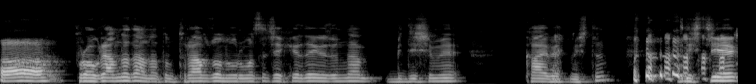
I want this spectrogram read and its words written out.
aa programda da anlattım. Trabzon hurması çekirdeği yüzünden bir dişimi kaybetmiştim. Dişçiye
